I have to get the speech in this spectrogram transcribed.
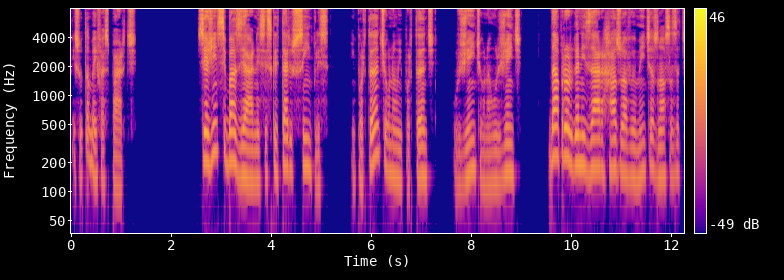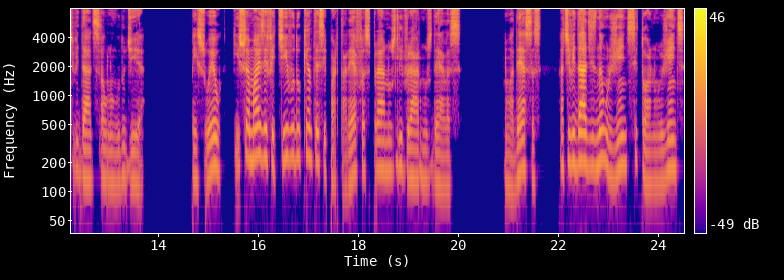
Isso também faz parte. Se a gente se basear nesses critérios simples, importante ou não importante, urgente ou não urgente, dá para organizar razoavelmente as nossas atividades ao longo do dia. Penso eu que isso é mais efetivo do que antecipar tarefas para nos livrarmos delas. Numa dessas, atividades não urgentes se tornam urgentes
